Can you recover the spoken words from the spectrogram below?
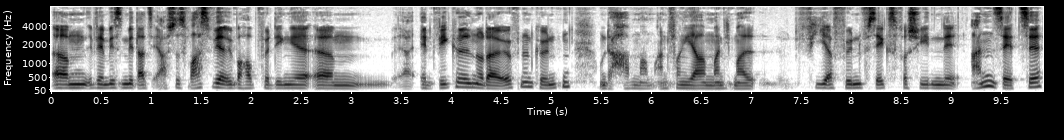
Ähm, wir wissen mit als erstes, was wir überhaupt für Dinge ähm, entwickeln oder eröffnen könnten. Und da haben wir am Anfang ja manchmal vier, fünf, sechs verschiedene Ansätze.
